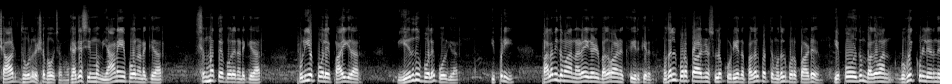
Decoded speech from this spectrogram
ஷார்தூல் ரிஷபோச்சமம் கஜசிம்மம் யானையைப் போல நடக்கிறார் சிம்மத்தை போல நடக்கிறார் புலியைப் போல பாய்கிறார் எருது போல போர்கிறார். இப்படி பலவிதமான நடைகள் பகவானுக்கு இருக்கிறது. முதல் புறப்பாடு சொல்லக்கூடிய அந்த பகல் பத்து முதல் புறப்பாடு எப்பொழுதும் பகவான் குகைக்குள் இருந்த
